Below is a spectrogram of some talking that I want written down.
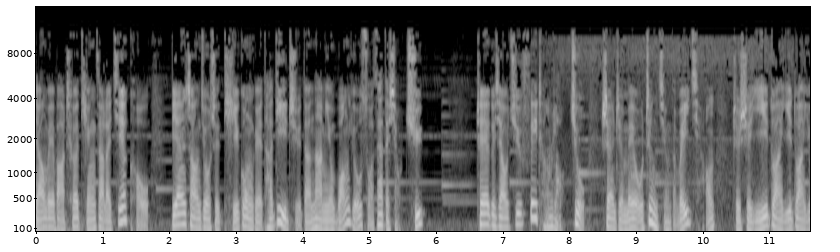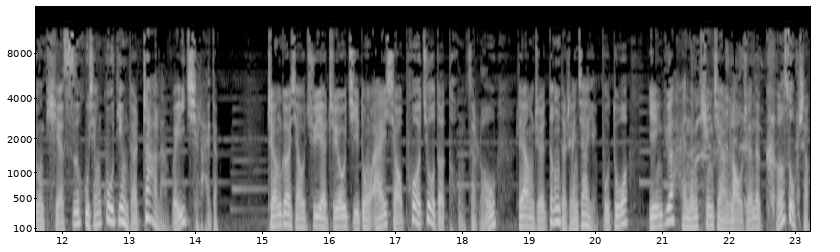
杨伟把车停在了街口边上，就是提供给他地址的那名网友所在的小区。这个小区非常老旧，甚至没有正经的围墙，只是一段一段用铁丝互相固定的栅栏围起来的。整个小区也只有几栋矮小破旧的筒子楼，亮着灯的人家也不多，隐约还能听见老人的咳嗽声。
